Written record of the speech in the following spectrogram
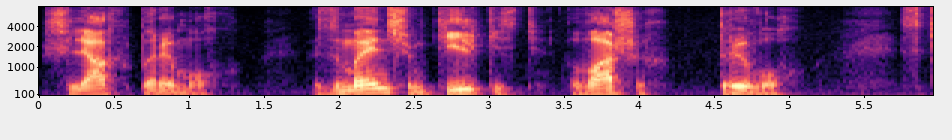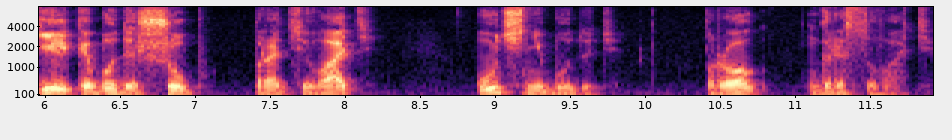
шлях перемог, зменшимо кількість ваших тривог. Скільки буде шуб працювати, учні будуть прогресувати.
